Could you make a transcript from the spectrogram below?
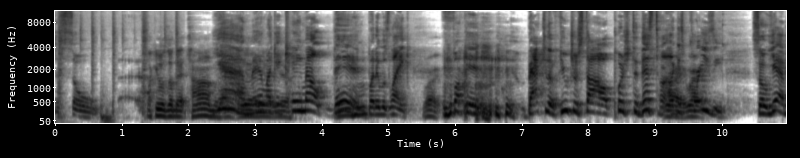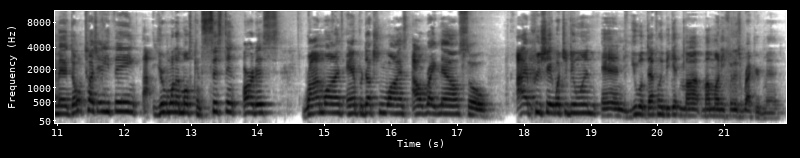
just so uh, Like it was of that time. yeah, man, yeah, like it came out mm-hmm. then, but it was like Right. fucking Back to the Future style pushed to this time. like it's Right, right. crazy. So yeah, man, don't touch anything. You're one of the most consistent artists rhyme wise and production wise, out right now. So I appreciate what you're doing, and you will definitely be getting my, my money for this record, man.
